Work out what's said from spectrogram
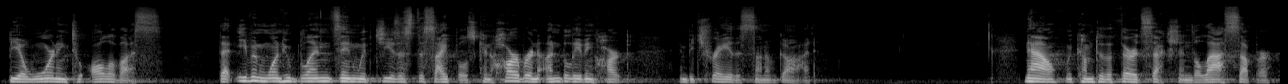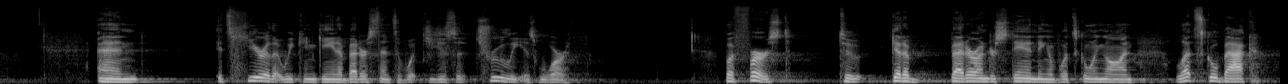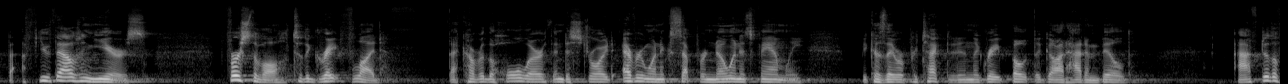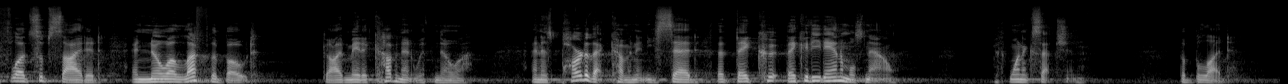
be a warning to all of us that even one who blends in with Jesus' disciples can harbor an unbelieving heart and betray the Son of God. Now we come to the third section, the Last Supper. And it's here that we can gain a better sense of what Jesus truly is worth. But first, to get a better understanding of what's going on, let's go back a few thousand years. First of all, to the Great Flood that covered the whole earth and destroyed everyone except for Noah and his family because they were protected in the great boat that God had him build. After the flood subsided and Noah left the boat, God made a covenant with Noah. And as part of that covenant, he said that they could, they could eat animals now, with one exception the blood.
